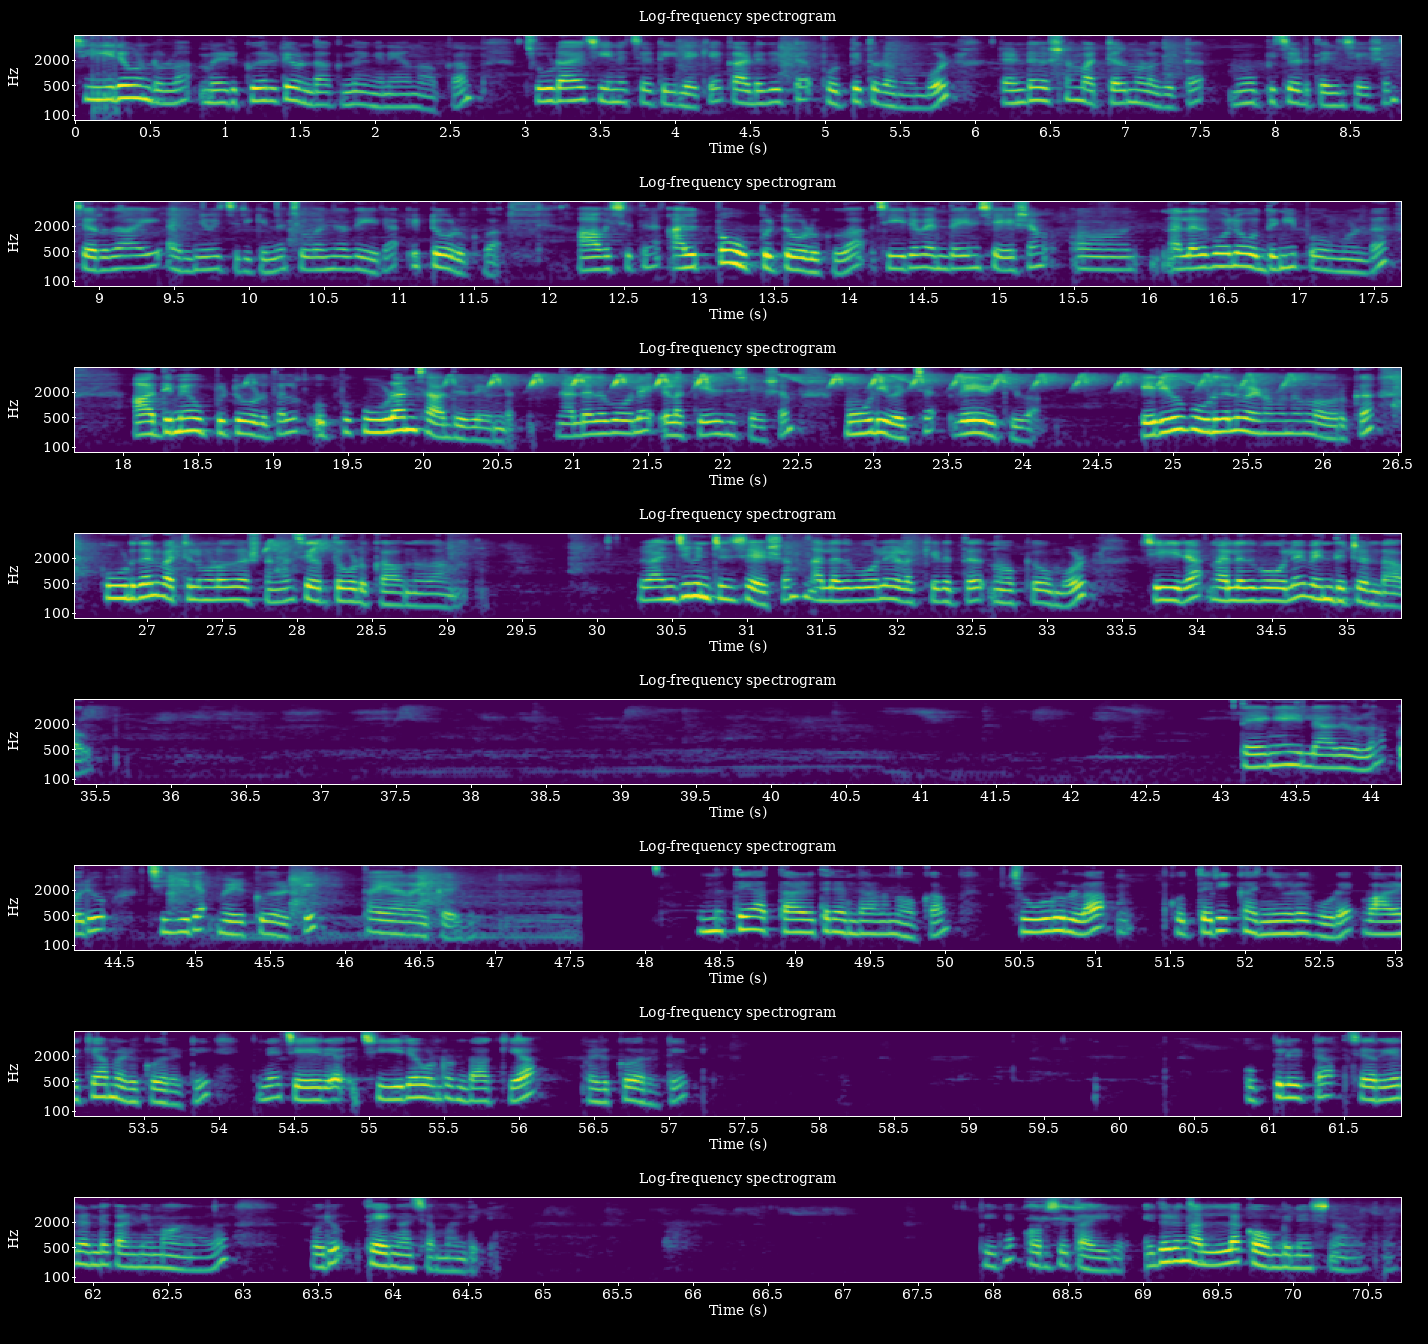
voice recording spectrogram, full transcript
ചീര കൊണ്ടുള്ള മെഴുക്കുവരട്ടി ഉണ്ടാക്കുന്നത് എങ്ങനെയാണെന്ന് നോക്കാം. ചൂടായ ചീനച്ചട്ടിയിലേക്ക് കടുകിട്ട് പൊട്ടിത്തുടങ്ങുമ്പോൾ രണ്ട് കഷ്ണം വറ്റൽമുളകിട്ട് മൂപ്പിച്ചെടുത്തതിന് ശേഷം ചെറുതായി അരിഞ്ഞു വെച്ചിരിക്കുന്ന ചുവന്ന തീര ഇട്ട് കൊടുക്കുക. ആവശ്യത്തിന് അല്പം ഉപ്പിട്ട് കൊടുക്കുക. ചീര വെന്തതിന് ശേഷം നല്ലതുപോലെ ഒതുങ്ങിപ്പോകും കൊണ്ട് ആദ്യമേ ഉപ്പിട്ട് കൊടുത്താൽ ഉപ്പ് കൂടാൻ സാധ്യതയുണ്ട്. നല്ലതുപോലെ ഇളക്കിയതിന് ശേഷം മൂടി വെച്ച് വേവിക്കുക. എരിവ് കൂടുതൽ വേണമെന്നുള്ളവർക്ക് കൂടുതൽ വറ്റൽമുളക് കഷ്ണങ്ങൾ ചേർത്ത് കൊടുക്കാവുന്നതാണ്. ഒരു അഞ്ച് മിനിറ്റിന് ശേഷം നല്ലതുപോലെ ഇളക്കിയെടുത്ത് നോക്കുമ്പോൾ ചീര നല്ലതുപോലെ വെന്തിട്ടുണ്ടാവും. തേങ്ങയില്ലാതെയുള്ള ഒരു ചീര മെഴുക്ക് പുരട്ടി തയ്യാറായി കഴിഞ്ഞു. ഇന്നത്തെ അത്താഴത്തിന് എന്താണെന്ന് നോക്കാം. ചൂടുള്ള കുത്തരി കഞ്ഞിയുടെ കൂടെ വാഴയ്ക്ക മെഴുക്ക് പുരട്ടി പിന്നെ ചേര ചീര കൊണ്ടുണ്ടാക്കിയ മെഴുക്ക് പുരട്ടി. ഉപ്പിലിട്ട ചെറിയ രണ്ട് കണ്ണിമാങ്ങകൾ ഒരു തേങ്ങാ ചമ്മന്തി. പിന്നെ കുറച്ച് തൈരും. ഇതൊരു നല്ല കോമ്പിനേഷനാണ്.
